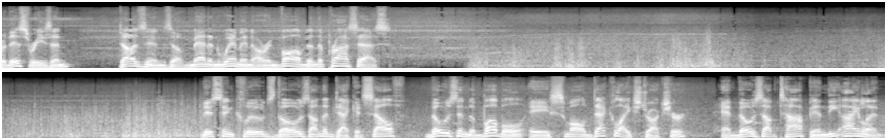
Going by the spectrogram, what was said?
For this reason, dozens of men and women are involved in the process. This includes those on the deck itself, those in the bubble, a small deck-like structure, and those up top in the island.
